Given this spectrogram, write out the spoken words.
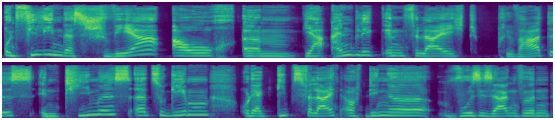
Und fiel Ihnen das schwer, auch ähm, ja Einblick in vielleicht Privates, Intimes äh, zu geben? Oder gibt's vielleicht auch Dinge, wo Sie sagen würden,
